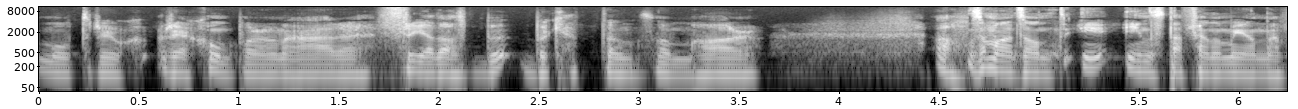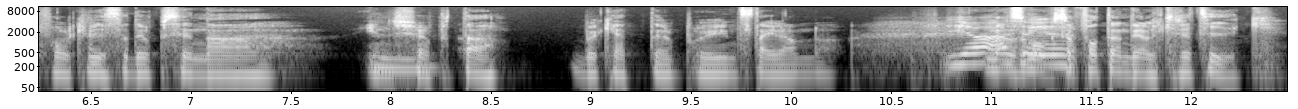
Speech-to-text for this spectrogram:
motreaktion på den här fredagsbuketten som har, ja, som har ett sånt instafenomen när folk visade upp sina inköpta mm. buketter på Instagram. Då. Ja, Men alltså, som också fått en del kritik.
